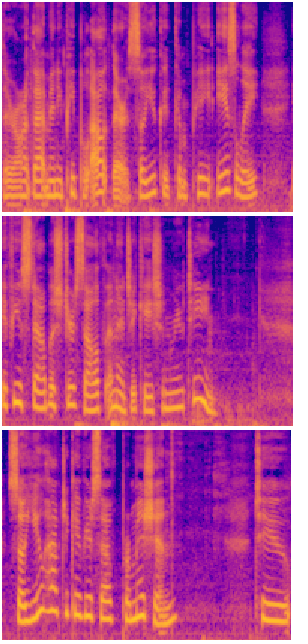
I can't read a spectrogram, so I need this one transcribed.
There aren't that many people out there, so you could compete easily if you established yourself an education routine. So you have to give yourself permission to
